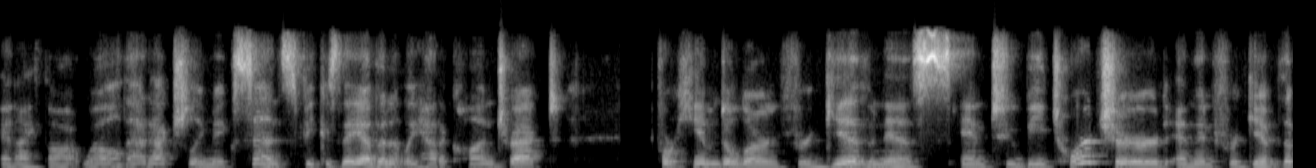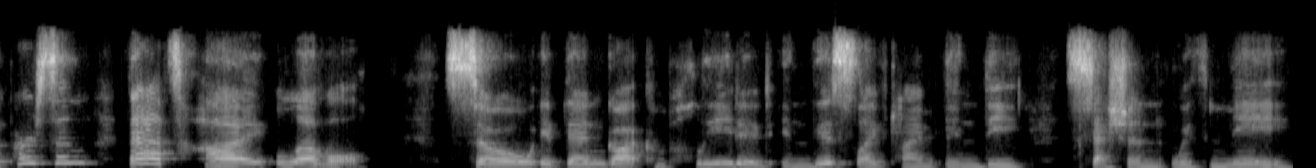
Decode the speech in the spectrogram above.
and I thought, well, that actually makes sense because they evidently had a contract for him to learn forgiveness and to be tortured and then forgive the person. That's high level. So it then got completed in this lifetime in the session with me.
